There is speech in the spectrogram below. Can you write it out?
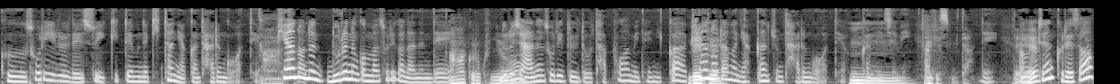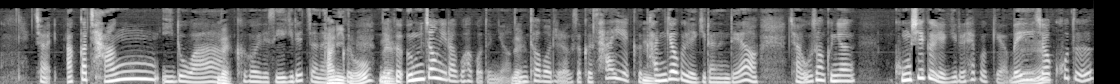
그 소리를 낼 수 있기 때문에 기타는 약간 다른 것 같아요. 아. 피아노는 누르는 것만 소리가 나는데 아. 누르지 않은 소리들도 다 포함이 되니까 네네. 피아노랑은 약간 좀 다른 것 같아요. 메커니즘이. 음, 알겠습니다. 네. 네. 아무튼 그래서 자 아까 장이도와 네. 그거에 대해서 얘기를 했잖아요. 단이도. 그, 네, 네, 그 음정이라고 하거든요. 네. 인터벌이라고 해서 그 사이에 그 음. 간격을 얘기를 하는데요. 자 우선 그냥 공식을 얘기를 해볼게요. 메이저 네. 코드,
